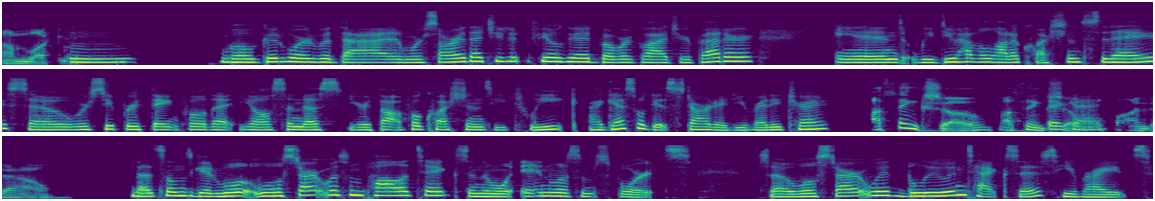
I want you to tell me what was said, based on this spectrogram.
I'm lucky. Mm. Well, good word with that. And we're sorry that you didn't feel good, but we're glad you're better. And we do have a lot of questions today. So we're super thankful that y'all send us your thoughtful questions each week. I guess we'll get started. You ready, Trey? I think so. I think so. We'll find out. That sounds good. We'll we'll start with some politics and then we'll end with some sports. So we'll start with Blue in Texas. He writes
